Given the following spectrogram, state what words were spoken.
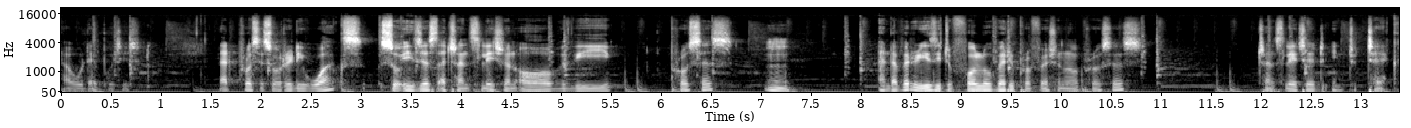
how would i put it? That process already works so it's just a translation of the process. Mm. and a very easy to follow very professional process translated into tech.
